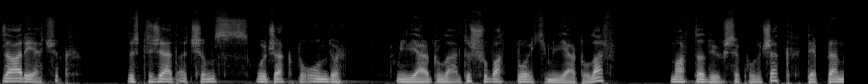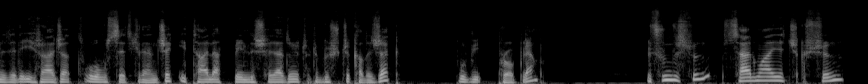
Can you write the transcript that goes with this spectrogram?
cari açık. Dış ticaret açığımız Ocak'ta 14 milyar dolardı. Şubat'ta 12 milyar dolar. Mart'ta da yüksek olacak. Deprem nedeniyle ihracat olumsuz etkilenecek. İthalat belli şeylerden ötürü güçlü kalacak. Bu bir problem. Üçüncüsü sermaye çıkışı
